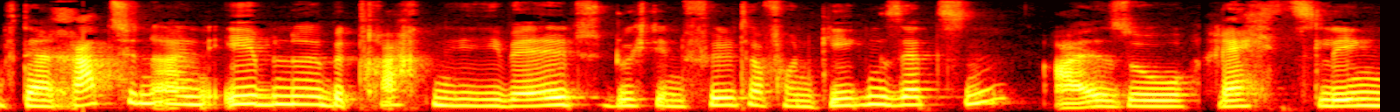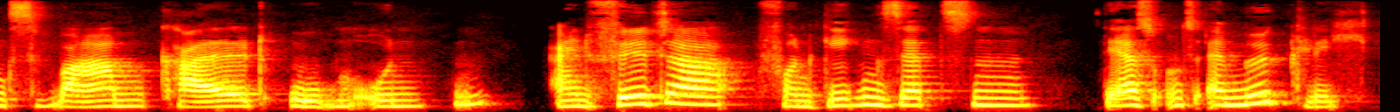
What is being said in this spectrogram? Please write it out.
Auf der rationalen Ebene betrachten wir die Welt durch den Filter von Gegensätzen, also rechts, links, warm, kalt, oben, unten. Ein Filter von Gegensätzen, der es uns ermöglicht,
